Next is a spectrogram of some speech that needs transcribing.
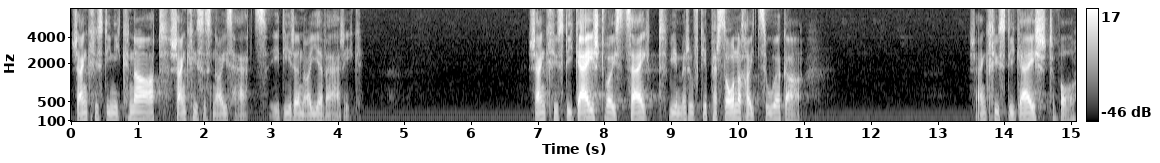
Schenk uns deine Gnade, schenk uns ein neues Herz in deiner neuen Währung. Schenke uns die Geist, der uns zeigt, wie wir auf die Personen zugehen können. Schenke uns die Geist, der,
